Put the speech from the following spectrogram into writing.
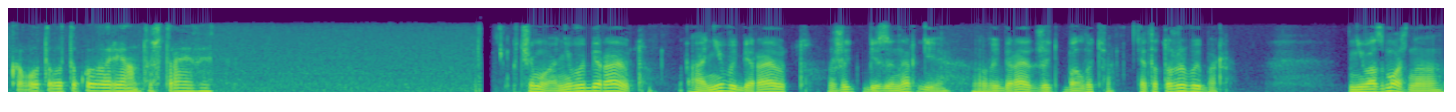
кого-то вот такой вариант устраивает. Почему? Они выбирают. Они выбирают жить без энергии, выбирают жить в болоте. Это тоже выбор. Невозможно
